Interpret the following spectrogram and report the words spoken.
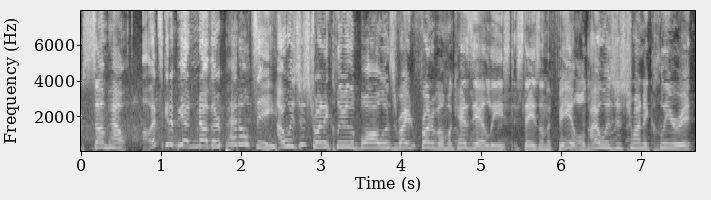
somehow oh, it's gonna be another penalty i was just trying to clear the ball it was right in front of him Okezi at least stays on the field i was just trying to clear it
